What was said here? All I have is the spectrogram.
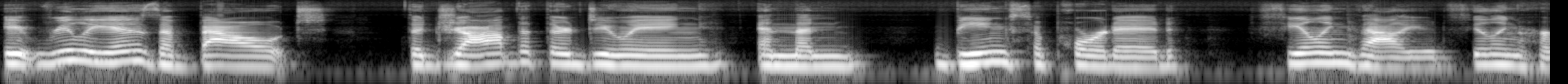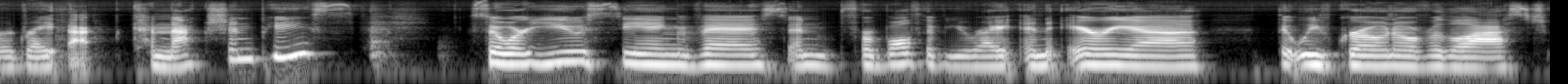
It really is about the job that they're doing and then being supported, feeling valued, feeling heard, right? That connection piece. So, are you seeing this, and for both of you, right, an area that we've grown over the last,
